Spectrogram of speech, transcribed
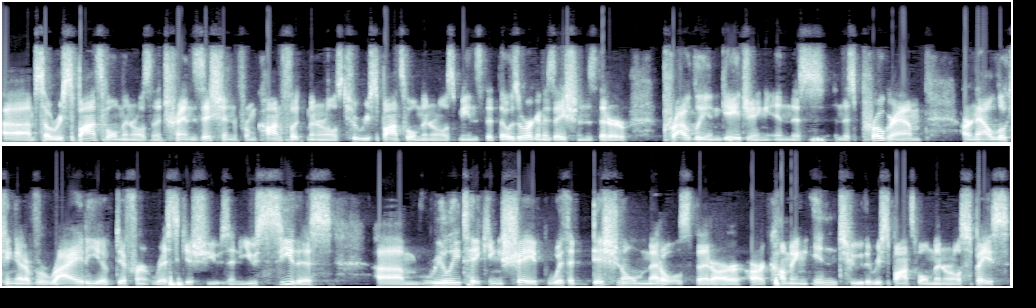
Um, so responsible minerals and the transition from conflict minerals to responsible minerals means that those organizations that are proudly engaging in this in this program are now looking at a variety of different risk issues, and you see this um, really taking shape with additional metals that are are coming into the responsible mineral space.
